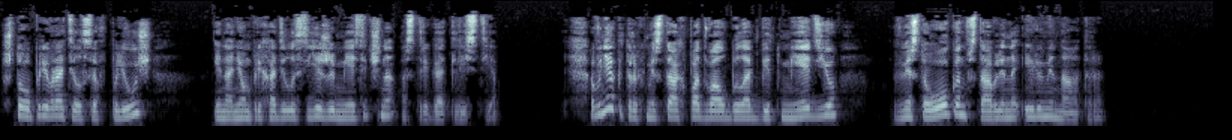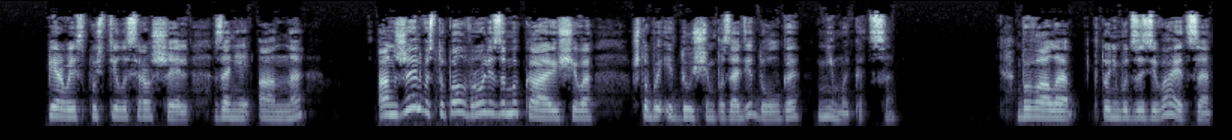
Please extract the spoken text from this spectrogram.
что превратился в плющ, и на нем приходилось ежемесячно остригать листья. В некоторых местах подвал был оббит медью, вместо окон вставлены иллюминаторы. Первой спустилась Рошель, за ней Анна. Анжель выступал в роли замыкающего — чтобы идущим позади долго не мыкаться. Бывало, кто-нибудь зазевается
